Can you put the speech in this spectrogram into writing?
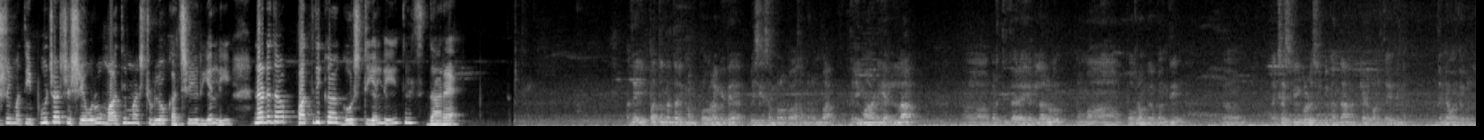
ಶ್ರೀಮತಿ ಪೂಜಾ ಶಿಷ್ಯವರು ಮಾಧ್ಯಮ ಸ್ಟುಡಿಯೋ ಕಚೇರಿಯಲ್ಲಿ ನಡೆದ ಪತ್ರಿಕಾಗೋಷ್ಠಿಯಲ್ಲಿ ತಿಳಿಸಿದ್ದಾರೆ. ಅದೇ ಇಪ್ಪತ್ತೊಂದನೇ ತಾರೀಕು ನಮ್ಮ ಪ್ರೋಗ್ರಾಮ್ ಇದೆ. ಬೇಸಿಗೆ ಸಂಭ್ರಮ ಸಂಭ್ರಮ ದಯಮಾಡಿ ಎಲ್ಲ ಬರ್ತಿದ್ದಾರೆ. ಎಲ್ಲರೂ ನಮ್ಮ ಪ್ರೋಗ್ರಾಮ್ಗೆ ಬಂದು ಯಶಸ್ವಿಗೊಳಿಸಬೇಕಂತ ಕೇಳ್ಕೊಳ್ತಾ ಇದ್ದೀನಿ. ಧನ್ಯವಾದಗಳು.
